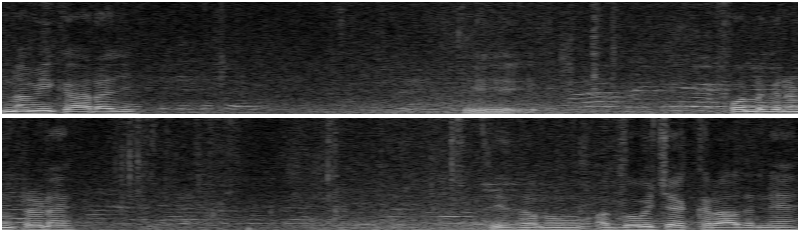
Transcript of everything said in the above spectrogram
ਨਵੀਂ ਕਾਰ ਆ ਜੀ। ਤੇ ਫੁੱਲ ਗਰੰਟਡ ਹੈ ਤੇ ਤੁਹਾਨੂੰ ਅੱਗੋਂ ਵੀ ਚੈੱਕ ਕਰਾ ਦਿੰਨੇ ਆ।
